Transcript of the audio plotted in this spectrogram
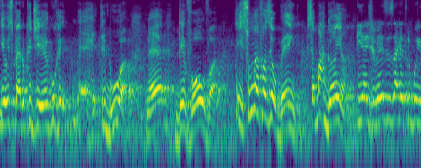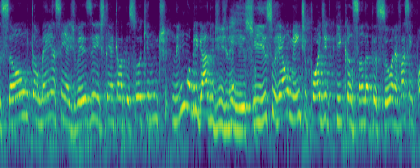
e eu espero que o Diego é, retribua, né, devolva isso não é fazer o bem, isso é barganha. E às vezes a retribuição também, assim, às vezes tem aquela pessoa que não te, nenhum obrigado diz, né? Isso. E isso realmente pode ir cansando a pessoa, né? Fala assim, pô,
